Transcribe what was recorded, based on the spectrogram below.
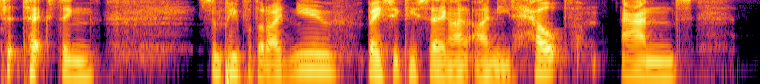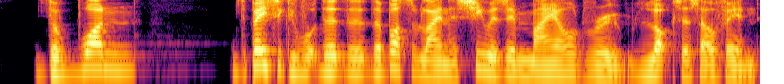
t- texting some people that I knew, basically saying I, I need help, and the one basically the, the the bottom line is she was in my old room locked herself in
